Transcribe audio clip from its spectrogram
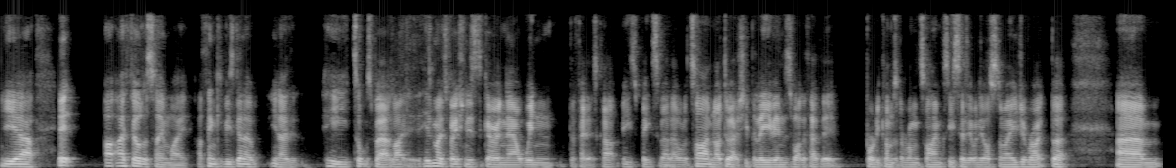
Yeah, it. I feel the same way. I think if he's gonna, you know, he talks about like his motivation is to go and now win the FedEx Cup. He speaks about that all the time, and I do actually believe him, despite the fact that it probably comes at the wrong time because he says it when he lost a major, right? But um,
